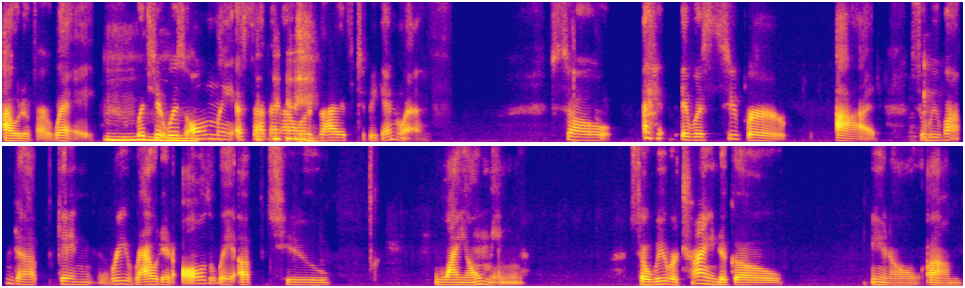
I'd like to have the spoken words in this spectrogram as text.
out of our way, mm. which it was mm. only a seven hour drive to begin with. So it was super odd. So we wound up getting rerouted all the way up to Wyoming. So we were trying to go, you know, um,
